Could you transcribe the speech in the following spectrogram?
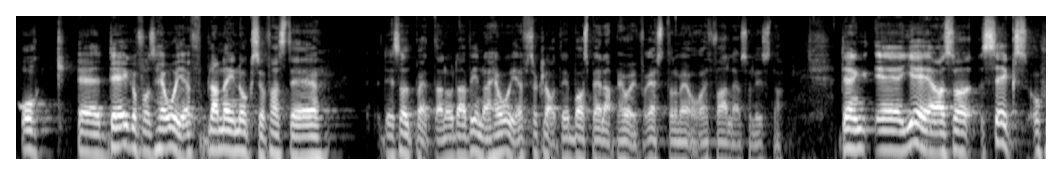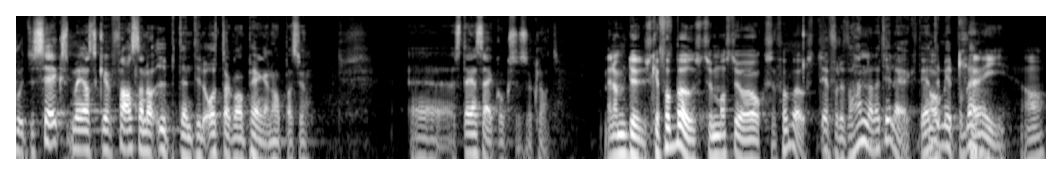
Och eh, Degerfors HIF blandar in också fast det, det är Superettan och där vinner HIF såklart. Det är bara att spela på HIF resten av året för alla som lyssnar. Den eh, ger alltså 6,76 men jag ska fasen ha upp den till 8 gånger pengarna hoppas jag. Eh, stensäker också såklart. Men om du ska få boost så måste jag också få boost. Det får du förhandla dig till Erik. Det är inte okay. mitt problem. Okej, ja.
